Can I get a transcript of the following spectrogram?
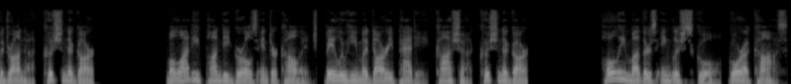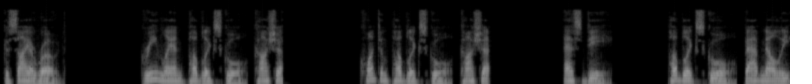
Padrana, Kushinagar Maladi Pandi Girls Inter College, Beluhi Madari Patti, Kasha, Kushinagar Holy Mother's English School, Gora Khas, Kasaya Road Greenland Public School, Kasha Quantum Public School, Kasha SD. Public School, Babnauli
